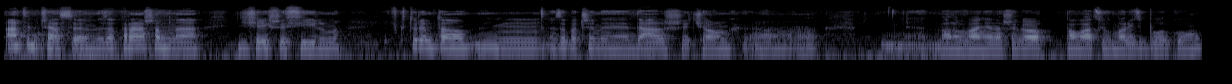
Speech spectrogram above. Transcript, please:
A tymczasem zapraszam na dzisiejszy film, w którym to mm, zobaczymy dalszy ciąg e, malowania naszego pałacu w Moritzburgu.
